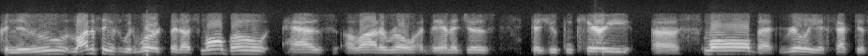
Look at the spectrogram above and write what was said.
canoe. A lot of things would work, but a small boat has a lot of real advantages because you can carry a small but really effective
